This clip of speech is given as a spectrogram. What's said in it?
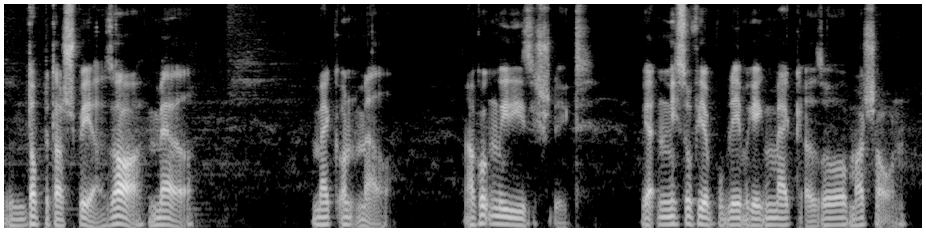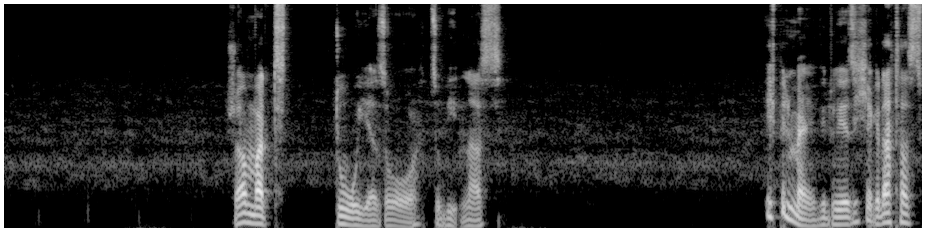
ein doppelter speer so mel mac und mel mal gucken wie die sich schlägt wir hatten nicht so viele Probleme gegen Mac, also mal schauen. Schauen, was du hier so zu bieten hast. Ich bin Mel, wie du hier sicher gedacht hast,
